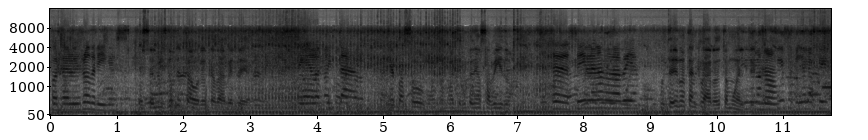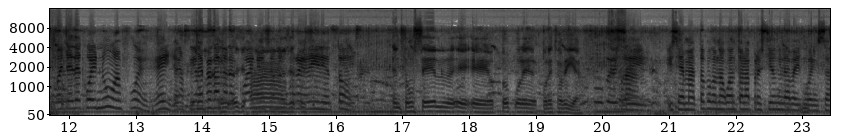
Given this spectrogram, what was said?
Jorge Luis Rodríguez, José Luis, ¿dónde está ahora el cadáver de él? en el hospital. ¿Qué pasó con esta muerte que ustedes han sabido? ¿Usted decirle nada todavía? Ustedes no están claros de esta muerte. No. Muerte de Coinúa fue ella. Usted pegándole Eh, eh, cuerno y ah, echando ya- reír y todo. Entonces él eh, eh, optó por, eh, por esta vía. Sí. Y se mató porque no aguantó la presión y la vergüenza.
